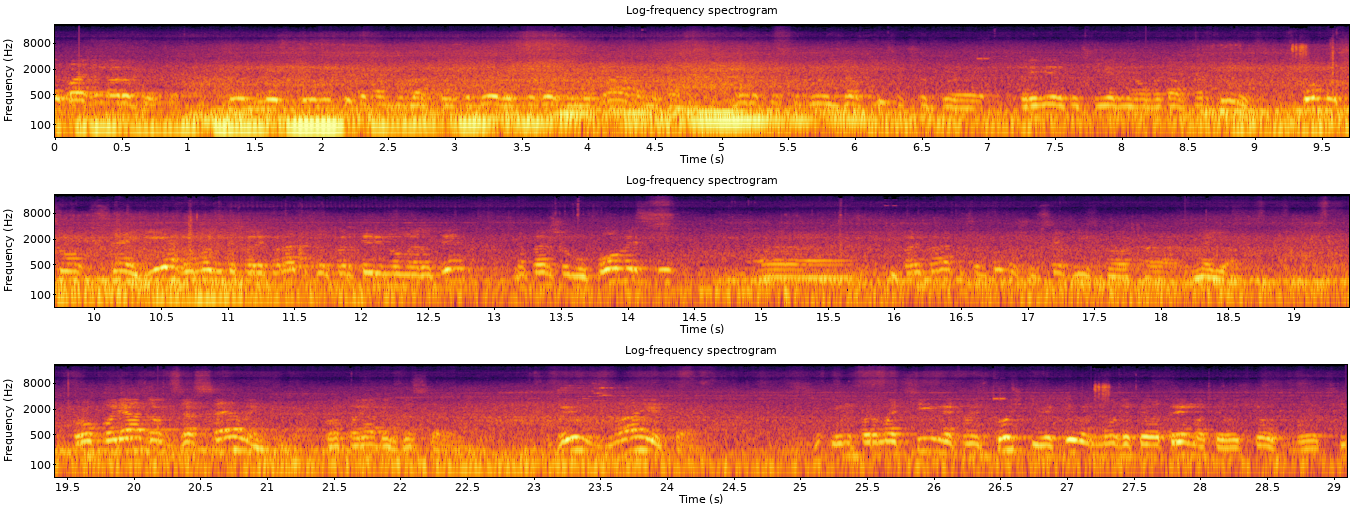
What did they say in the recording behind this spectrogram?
не бажано робити? Ну, не сприйміть там, будь ласка, особливо з пожежними правами, там, хтось з собою взяв ключик, щоб е, перевірити, чи є в нього вода в квартирі. Тому що все є, ви можете переконатися в квартирі номер один на першому поверсі і переконатися в тому, що все дійсно е, наявне. Про порядок заселення, про порядок заселення. Ви знаєте з інформаційних листочків, які ви можете отримати ось в цій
